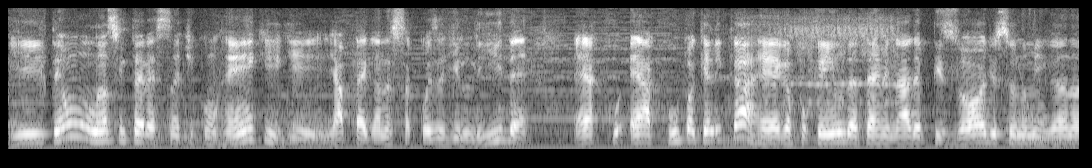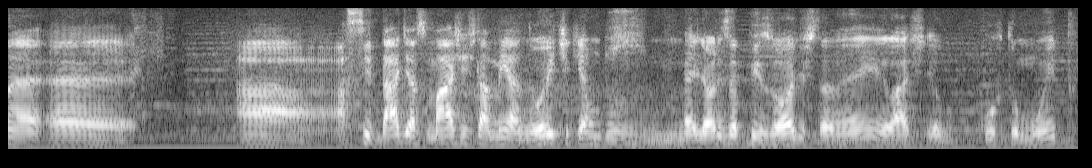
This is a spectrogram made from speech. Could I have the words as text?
E tem um lance interessante com o Hank, que já pegando essa coisa de líder, é a, é a culpa que ele carrega, porque em um determinado episódio, se eu não me engano, é, é a, a Cidade às Margens da Meia-Noite, que é um dos melhores episódios também, eu acho, eu curto muito.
